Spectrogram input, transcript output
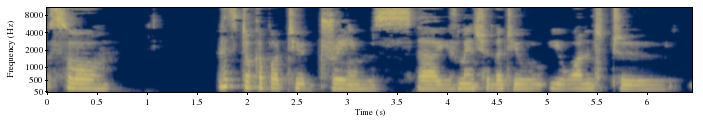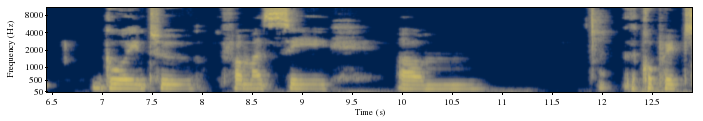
So let's talk about your dreams. Uh, you've mentioned that you you want to go into pharmacy, um, the corporate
